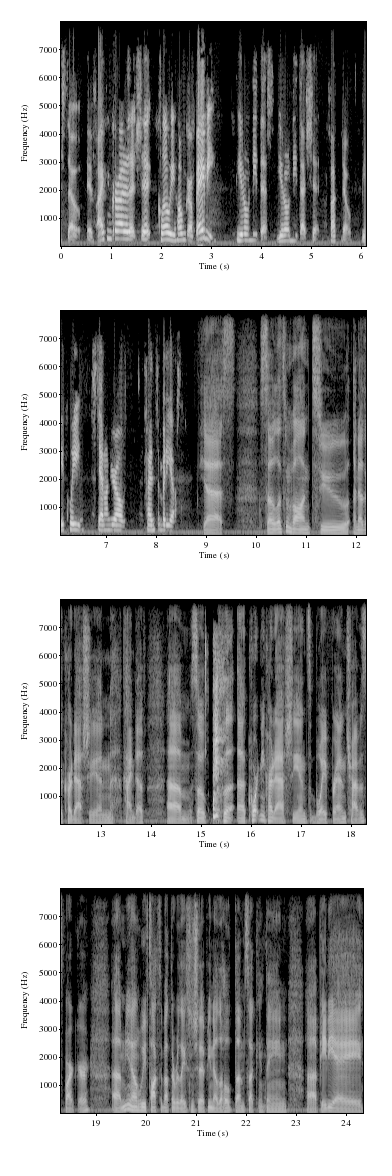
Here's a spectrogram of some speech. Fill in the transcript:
So if I can grow out of that shit, Khloe, homegirl, baby, you don't need this. You don't need that shit. Fuck no. Be a queen. Stand on your own. Find somebody else. yes so let's move on to another kardashian kind of um, so Kourtney uh, Kardashian's boyfriend Travis Barker, um, you know we've talked about the relationship, you know the whole thumb sucking thing, uh, PDA,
